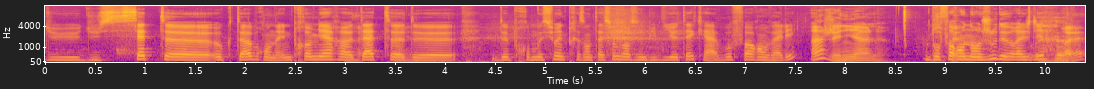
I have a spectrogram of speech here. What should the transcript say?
du, du 7 euh, octobre, on a une première euh, Ouais, date ouais. de, de promotion et de présentation dans une bibliothèque à Beaufort-en-Vallée. Ah, génial. Beaufort-en-Anjou, devrais-je dire. Ouais,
